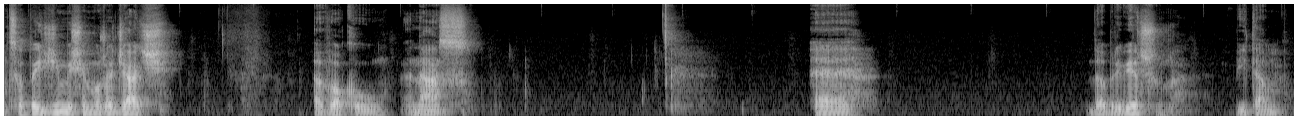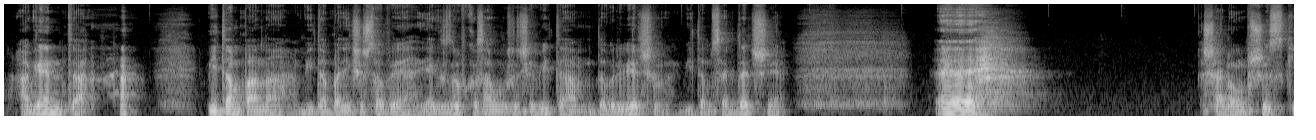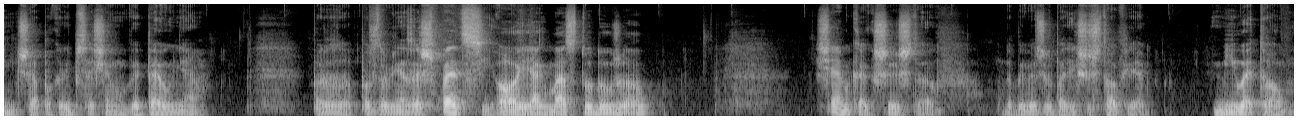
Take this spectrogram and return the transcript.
Co tej zimy się może dziać wokół nas? Dobry wieczór. Witam agenta. Witam pana. Witam panie Krzysztofie. Jak zdrówko samopoczucie. Witam. Dobry wieczór. Witam serdecznie. E... Wszystkim. Czy apokalipsa się wypełnia? Po- Pozdrowienia ze Szwecji. Oj, jak was tu dużo. Siemka Krzysztof. Dobry wieczór panie Krzysztofie. Miłe to.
